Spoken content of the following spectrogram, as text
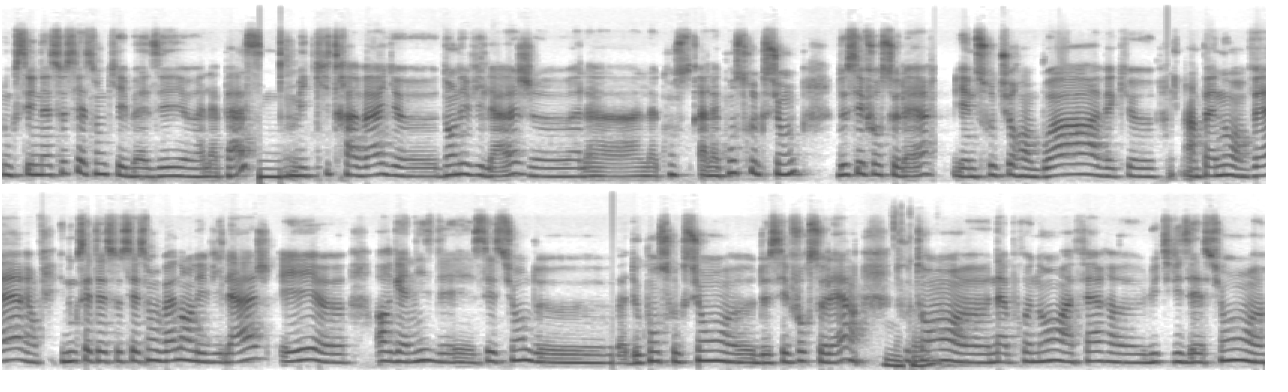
Donc, c'est une association qui est basée euh, à La Passe, mais qui travaille euh, dans les villages à la, à la, construction de ces fours solaires. Il y a une structure en bois avec un panneau en verre. Et donc, cette association va dans les villages et organise des sessions de, bah, de construction de ces fours solaires, tout en apprenant à faire l'utilisation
